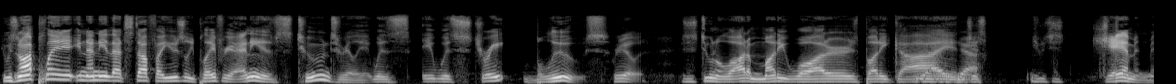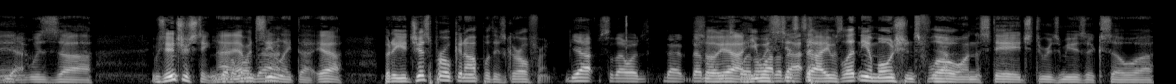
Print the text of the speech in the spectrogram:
he was not playing in any of that stuff I usually play for you. Any of his tunes, really. It was. It was straight blues. Really. Was just doing a lot of Muddy Waters, Buddy Guy, Yeah, and yeah. just he was just jamming, man. Yeah. It was. Uh, it was interesting. I haven't seen that. like that. Yeah, but he had just broken up with his girlfriend. Yeah. So that would that. that so yeah, he was just uh, he was letting the emotions flow on the stage through his music. So, uh,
